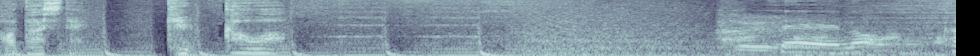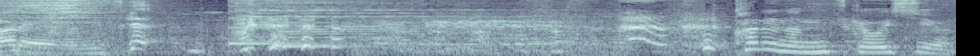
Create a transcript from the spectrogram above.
果たして結果は？せーの。カレーの煮つけ。カレーの煮つけ美味しいよね。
